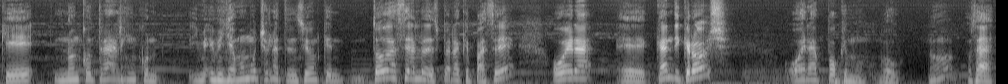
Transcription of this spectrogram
que no encontré a alguien con... Y me, me llamó mucho la atención que toda sea la espera que pasé, o era eh, Candy Crush, o era Pokémon Go, ¿no? O sea,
